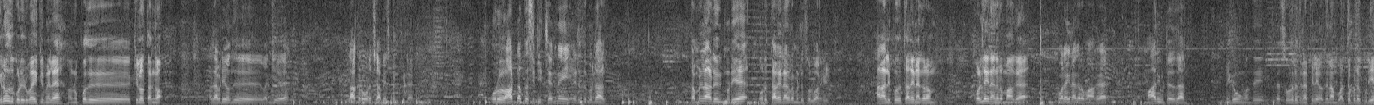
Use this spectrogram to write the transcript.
இருபது கோடி ரூபாய்க்கு மேலே முப்பது கிலோ தங்கம். அது அப்படியே வந்து வங்கியை லாக்கரை உடைச்சி அபேஸ் பண்ணி போயிட்டாங்க. ஒரு heart of the city Chennai எடுத்துக்கொண்டால் தமிழ்நாடுனுடைய ஒரு தலைநகரம் என்று சொல்வார்கள். ஆனால் இப்போது தலைநகரம் கொள்ளை நகரமாக கொலை நகரமாக மாறிவிட்டது தான் மிகவும் வந்து இந்த சுதந்திர தினத்திலே வந்து நாம் வருத்தப்படக்கூடிய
